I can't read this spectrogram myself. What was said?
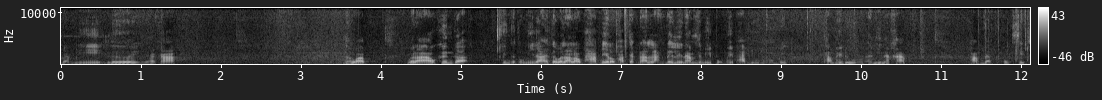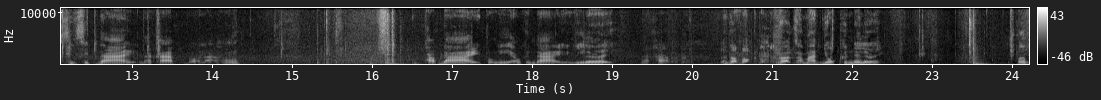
แบบนี้เลยนะครับ แต่ว่าเวลาเอาขึ้นก็ขึ้นจากตรงนี้ได้ แต่เวลาเราพับเนี่ยเราพับจากด้านหลังได้เลยนะ มันจะมีปุ่มให้พับอยู่เดี๋ยวผมไปทำให้ดูอันนี้นะครับ พับแบบ 60 40 ได้นะครับ เบาะหลัง พับได้ตรงนี้เอาขึ้นได้อย่างนี้เลยนะครับ แล้วก็บาะก็สามารถยกขึ้นได้เลยปึ๊บ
